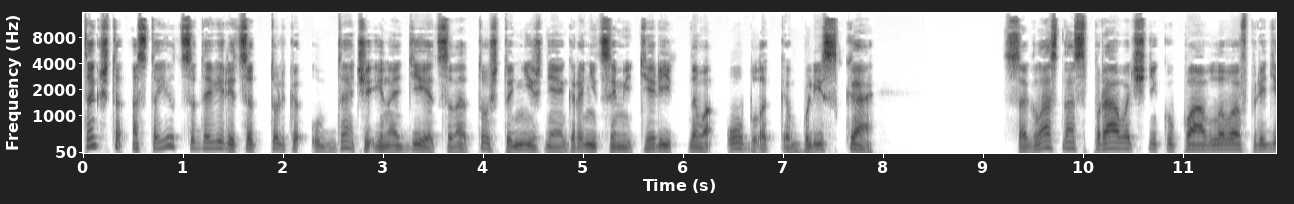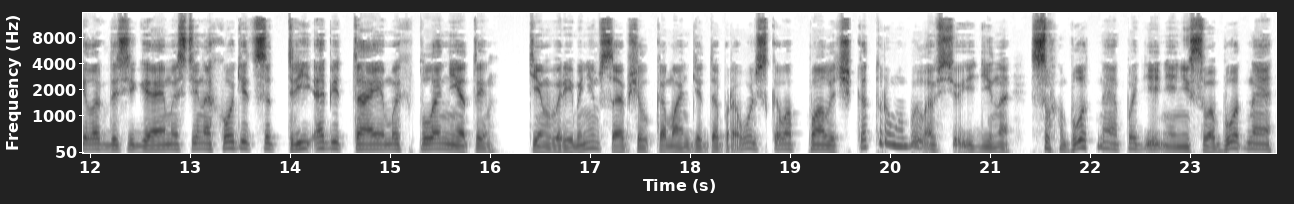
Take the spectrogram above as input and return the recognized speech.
Так что остается довериться только удаче и надеяться на то, что нижняя граница метеоритного облака близка. Согласно справочнику Павлова, в пределах досягаемости находится три обитаемых планеты. Тем временем сообщил команде Добровольского Палыч, которому было все едино. Свободное падение, несвободное.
